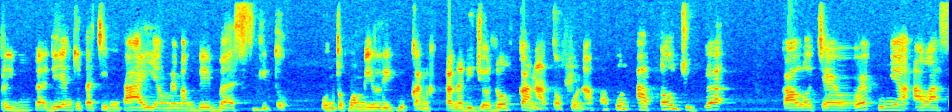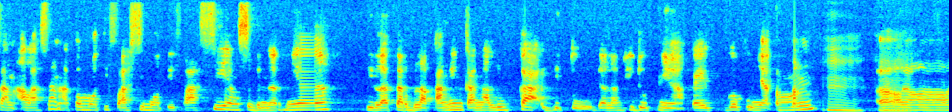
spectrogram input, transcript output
pribadi yang kita cintai yang memang bebas gitu untuk memilih bukan karena dijodohkan ataupun apa pun atau juga kalau cewek punya alasan-alasan atau motivasi-motivasi yang sebenarnya dilatar belakangin karena luka gitu dalam hidupnya. Kayak gue punya temen Hmm. eh,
